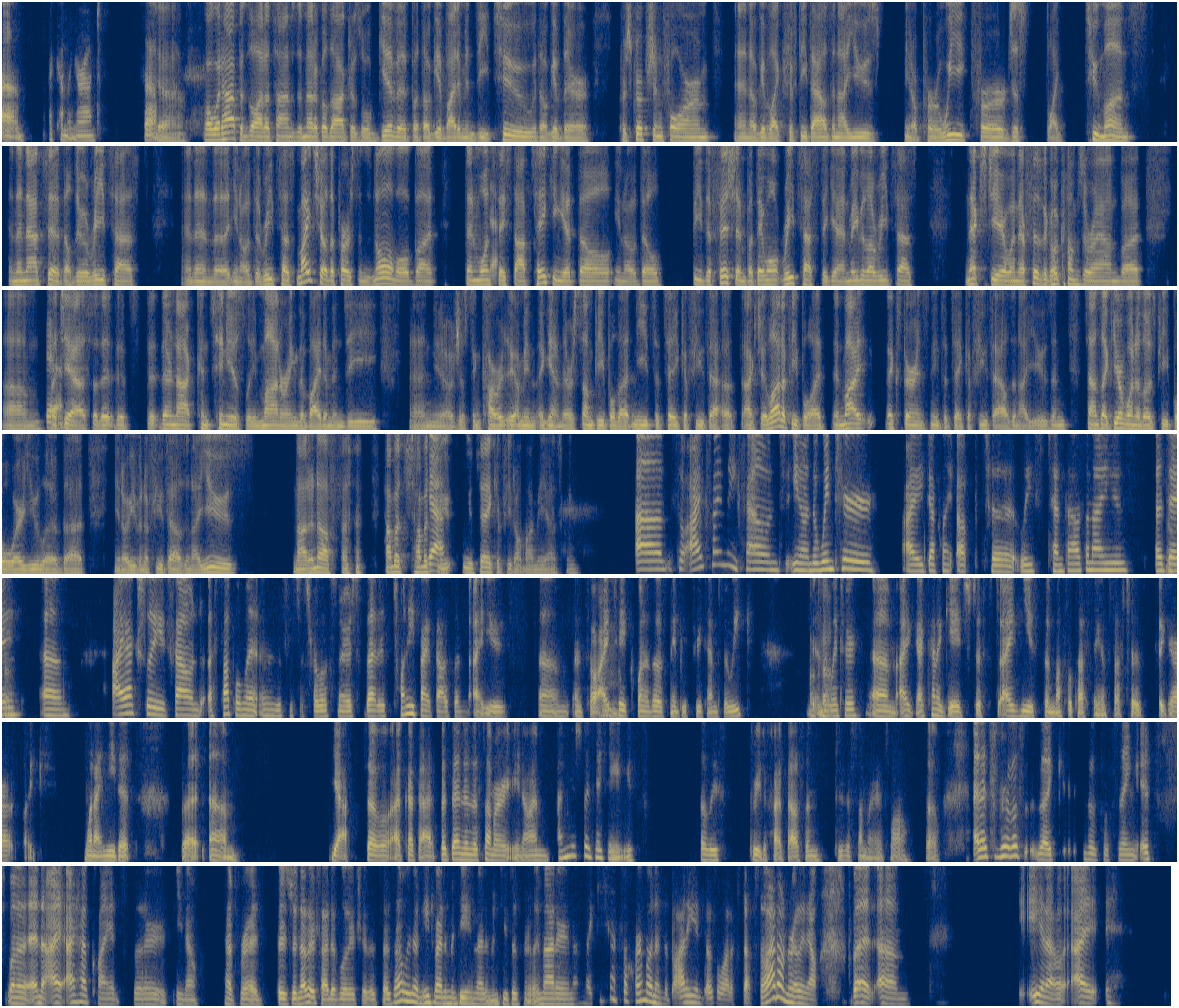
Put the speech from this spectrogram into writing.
um, are coming around. So Yeah. Well, what happens a lot of times, the medical doctors will give it, but they'll give vitamin D2. They'll give their prescription form, and they'll give like fifty thousand IU's, you know, per week for just like two months, and then that's it. They'll do a retest, and then the you know the retest might show the person's normal, but then once Yeah. they stop taking it, they'll you know they'll be deficient, but they won't retest again. Maybe they'll retest next year when their physical comes around, but um but yeah so that it's that they're not continuously monitoring the vitamin d and you know just encourage i mean again there are some people that need to take a few that uh, actually a lot of people I, in my experience need to take a few thousand ius and sounds like you're one of those people where you live that you know even a few thousand ius not enough how much how much Yeah. you, you take if you don't mind me asking Um, so I finally found, you know, in the winter, I definitely up to at least 10,000 IUs a day. Okay. Um, I actually found a supplement, and this is just for listeners, that is 25,000 IUs. Um, and so I Hmm. take one of those maybe three times a week in the winter. Um, I, I kind of gauge just, I use some muscle testing and stuff to figure out like when I need it. But um, yeah, so I've got that. But then in the summer, you know, I'm I'm usually taking at least at least three to five thousand through the summer as well. So, and it's for this like those listening, it's one of the, and I I have clients that are you know have read. There's another side of literature that says, oh, we don't need vitamin D, and vitamin D doesn't really matter. And I'm like, yeah, it's a hormone in the body and does a lot of stuff. So I don't really know, but um, you know, I.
